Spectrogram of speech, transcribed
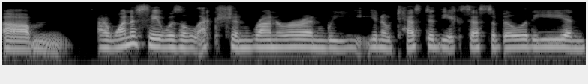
um, I want to say it was election runner and we, you know, tested the accessibility and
